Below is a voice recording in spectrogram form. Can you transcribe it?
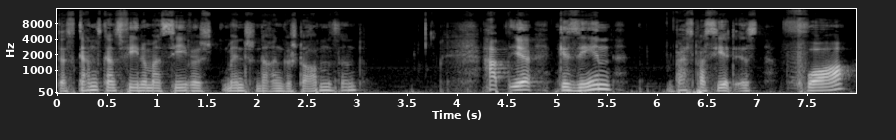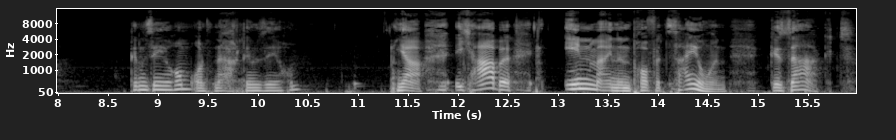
Dass ganz, ganz viele massive Menschen daran gestorben sind? Habt ihr gesehen, was passiert ist vor dem Serum und nach dem Serum? Ja, ich habe in meinen Prophezeiungen gesagt,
